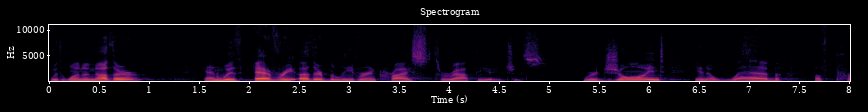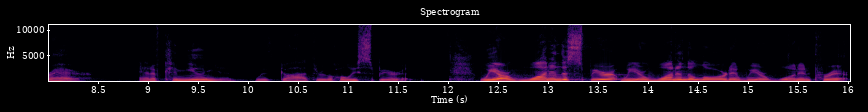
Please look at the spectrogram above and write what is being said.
with one another and with every other believer in Christ throughout the ages. We're joined in a web of prayer and of communion with God through the Holy Spirit. We are one in the Spirit, we are one in the Lord, and we are one in prayer.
